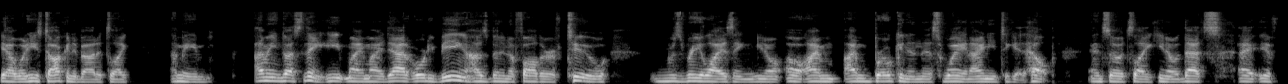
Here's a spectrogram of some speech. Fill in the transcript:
yeah, what he's talking about, it's like, I mean, I mean, that's the thing. He, my my dad, already being a husband and a father of two, was realizing, you know, oh, I'm I'm broken in this way, and I need to get help. And so it's like, you know, that's if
